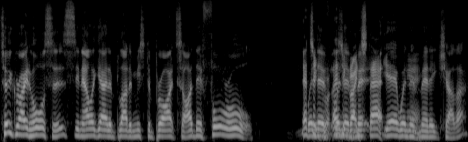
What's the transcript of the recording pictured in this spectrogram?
two great horses in Alligator Blood and Mister Brightside. They're four all. that's when a they've- that's a great met- stat. Yeah, when they've met each other.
